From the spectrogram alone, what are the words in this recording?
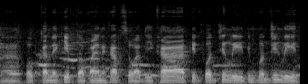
อ่าพบกันในคลิปต่อไปนะครับ สวัสดีครับพิษผลชิงหรีดพิษผลชิงหรีด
